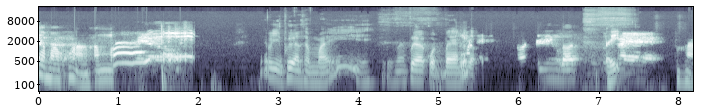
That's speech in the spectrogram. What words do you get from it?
จะมาขวางทำไมไปยิงเพื่อนทำไม เพื่อนกดแบนแล้วยิงรถเฮ้ยหา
